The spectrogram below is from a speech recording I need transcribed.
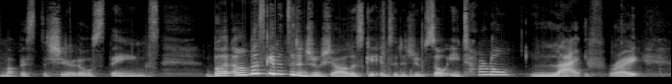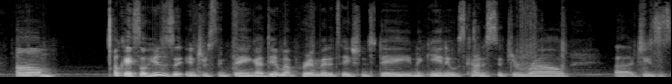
my best to share those things. But um, let's get into the juice, y'all. Let's get into the juice. So eternal life, right? Um, okay, so here's an interesting thing. I did my prayer meditation today, and again, it was kind of centered around uh, Jesus'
